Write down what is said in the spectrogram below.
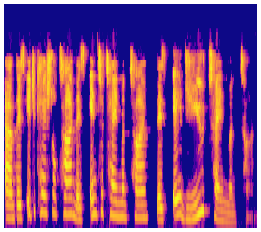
um, there's educational time, there's entertainment time, there's edutainment time.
